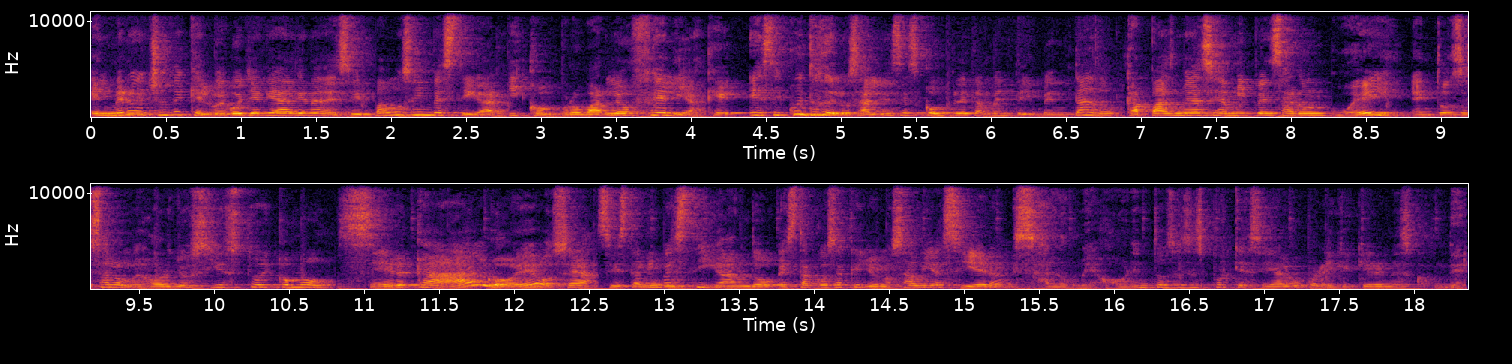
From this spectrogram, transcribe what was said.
el mero hecho de que luego llegue alguien a decir vamos a investigar y comprobarle a Ofelia que ese cuento de los aliens es completamente inventado, capaz me hace a mí pensar un güey. Entonces a lo mejor yo sí estoy como cerca a algo. ¿eh? O sea, si están investigando esta cosa que yo no sabía si era, pues a lo mejor entonces es porque hay algo por ahí que quieren esconder.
